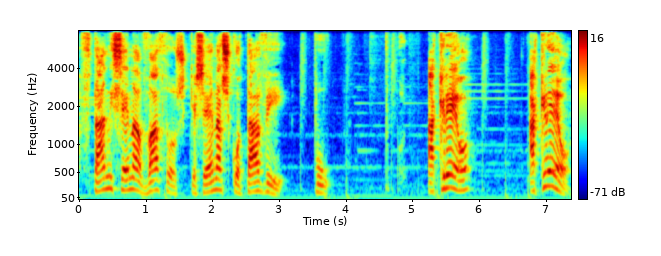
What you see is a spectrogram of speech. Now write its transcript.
φτάνει σε ένα βάθος και σε ένα σκοτάδι που ακραίο, ακραίο.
